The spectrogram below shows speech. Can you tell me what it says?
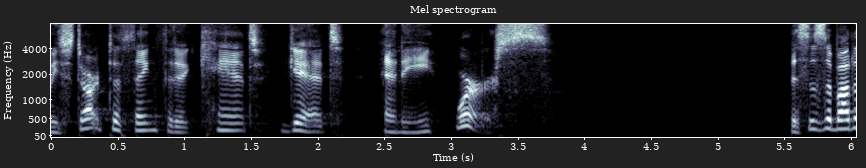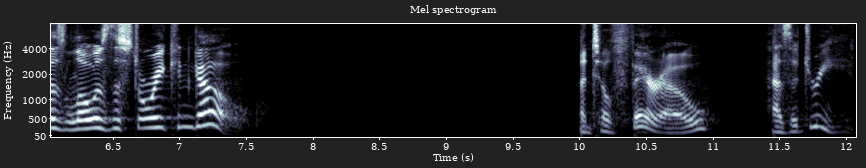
we start to think that it can't get any worse. This is about as low as the story can go. Until Pharaoh has a dream.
